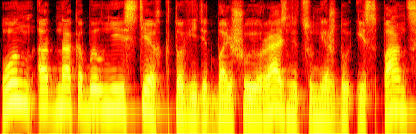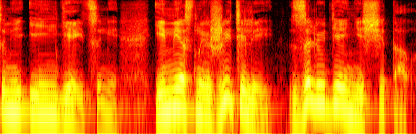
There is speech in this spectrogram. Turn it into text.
Он, однако, был не из тех, кто видит большую разницу между испанцами и индейцами, и местных жителей за людей не считал.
